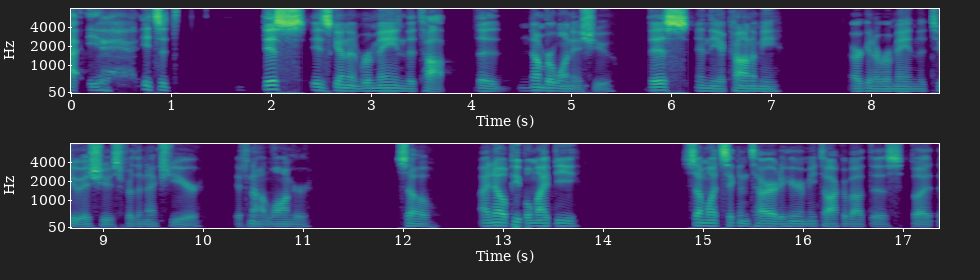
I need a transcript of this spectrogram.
I, it's a this is going to remain the top, the number one issue. This and the economy are going to remain the two issues for the next year, if not longer. So I know people might be somewhat sick and tired of hearing me talk about this, but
